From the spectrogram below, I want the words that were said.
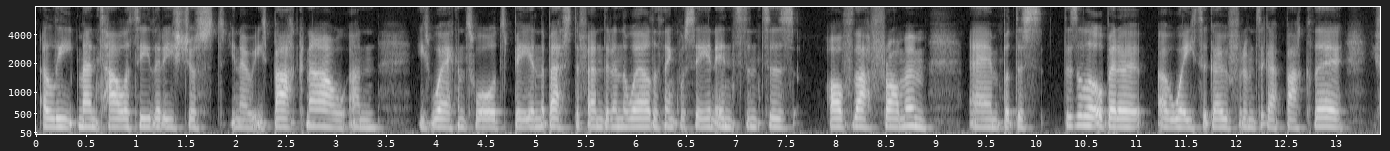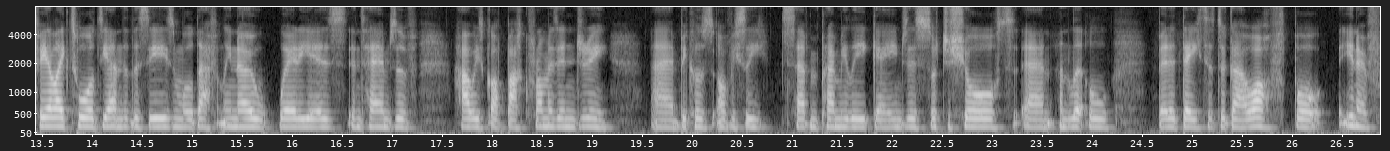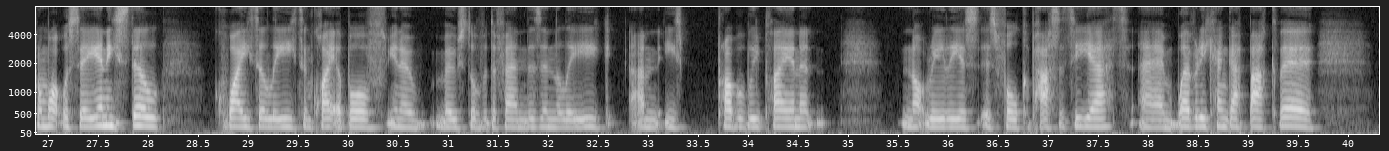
elite mentality that he's just, you know, he's back now and he's working towards being the best defender in the world. I think we're seeing instances of that from him. Um, but there's there's a little bit of a way to go for him to get back there. You feel like towards the end of the season we'll definitely know where he is in terms of how he's got back from his injury. Uh, because obviously seven Premier League games is such a short and, and little bit of data to go off. But you know, from what we're seeing, he's still quite elite and quite above you know most other defenders in the league, and he's probably playing at not really his, his full capacity yet. Um, whether he can get back there,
